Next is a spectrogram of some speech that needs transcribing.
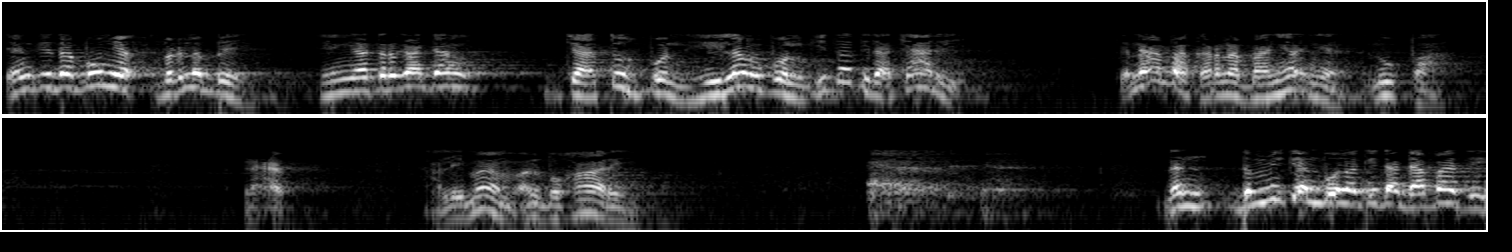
Yang kita punya berlebih. Hingga terkadang jatuh pun, hilang pun kita tidak cari. Kenapa? Karena banyaknya, lupa. Nah, Al-Imam Al-Bukhari. Dan demikian pula kita dapati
